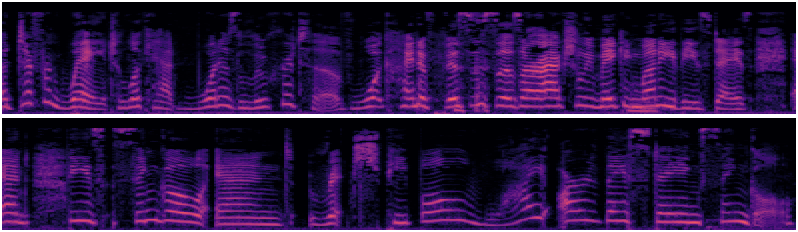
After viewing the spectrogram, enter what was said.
a different way to look at what is lucrative, what kind of businesses are actually making hmm. money these days. And these single and rich people, why are they staying single?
